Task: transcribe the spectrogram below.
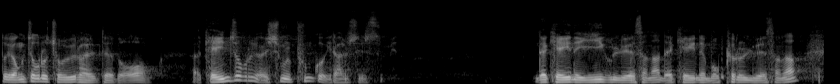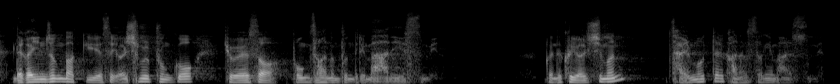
또 영적으로 조율할 때도 개인적으로 열심을 품고 일할 수 있습니다. 내 개인의 이익을 위해서나 내 개인의 목표를 위해서나 내가 인정받기 위해서 열심을 품고 교회에서 봉사하는 분들이 많이 있습니다. 그런데 그 열심은 잘못될 가능성이 많습니다.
